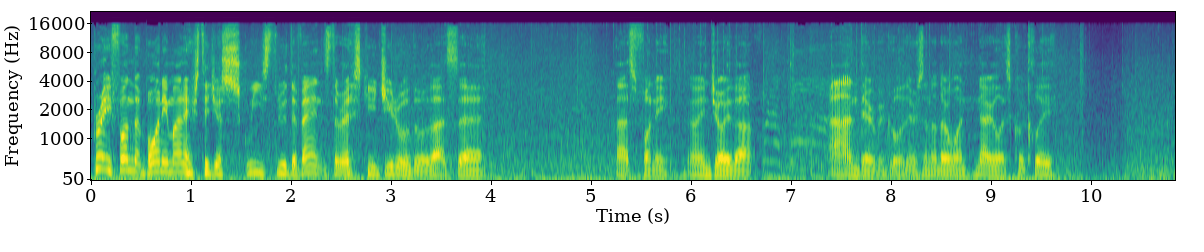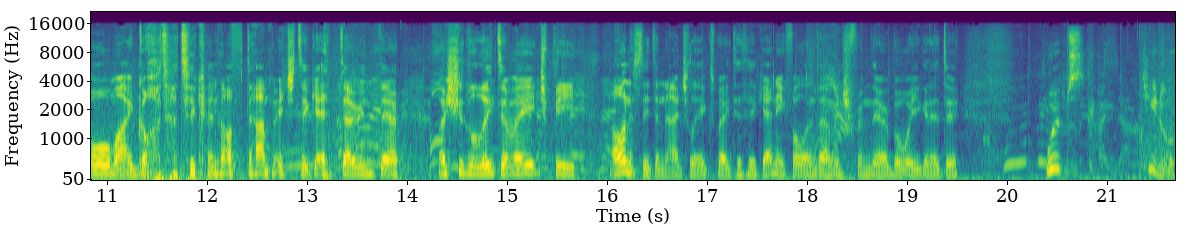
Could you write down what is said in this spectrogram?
Pretty fun that Bonnie managed to just squeeze through the vents to rescue Jiro though, that's uh, that's funny. I enjoy that. And there we go, there's another one. Now let's quickly... Oh my god, I took enough damage to get down there. I should have looked at my HP. I honestly didn't actually expect to take any falling damage from there, but what are you going to do? Whoops. Jiro.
